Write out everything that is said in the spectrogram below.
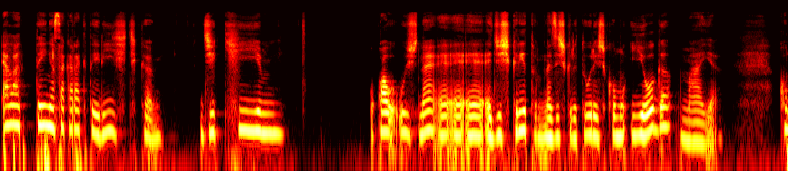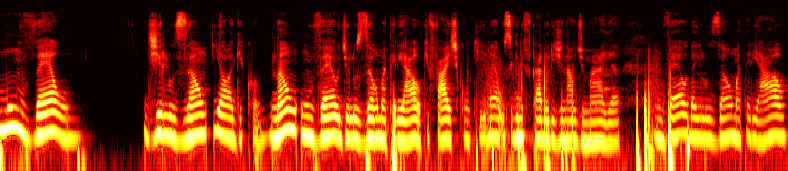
ela tem essa característica de que qual os, né, é, é, é, é descrito nas escrituras como yoga maya, como um véu de ilusão iógico, não um véu de ilusão material que faz com que né, o significado original de Maya, um véu da ilusão material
